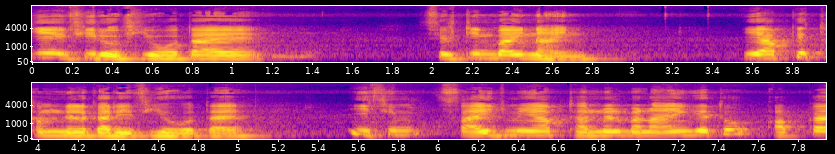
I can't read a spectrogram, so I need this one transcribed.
ये इसी रेशियो होता है सिक्सटीन बाई नाइन ये आपके थंबनेल का रेशियो होता है। इसी साइज़ में आप थंबनेल बनाएँगे तो आपका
